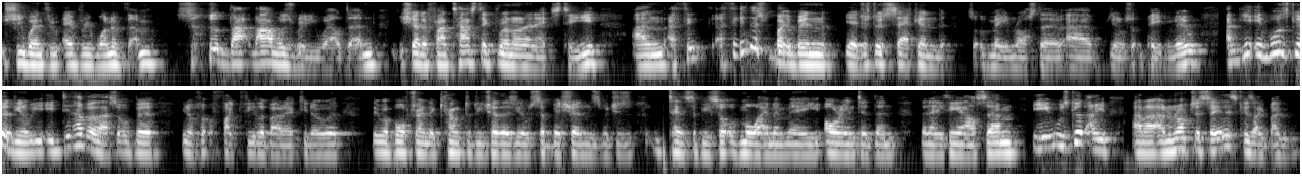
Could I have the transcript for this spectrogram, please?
she went through every one of them. So that that was really well done. She had a fantastic run on NXT. And I think I think this might have been yeah just a second sort of main roster uh, you know sort of pay per view and yeah, it was good you know it, it did have a, that sort of a, you know sort of fight feel about it you know. They were both trying to counter each other's you know submissions which is tends to be sort of more MMA oriented than than anything else. Um it was good. I and I, I'm not just saying this because I'm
